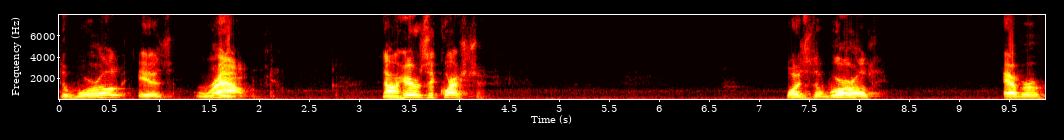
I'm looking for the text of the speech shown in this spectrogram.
the world is round. Now, here's a question Was the world ever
